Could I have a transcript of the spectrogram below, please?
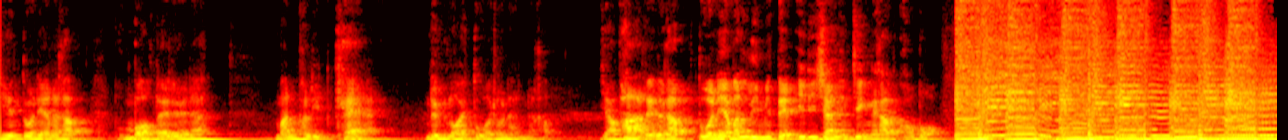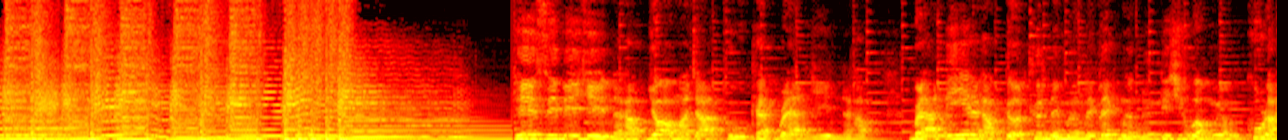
ยีนตัวนี้นะครับ ผมบอกได้เลยนะ มันผลิตแค่ 100 ตัวเท่านั้นนะครับ อย่าพลาดเลยนะครับ ตัวนี้มัน limited edition จริง ๆ นะครับ ขอบอก TCB Jean นะครับ ย่อมาจาก Two Cat Brand Jean นะครับ แบรนด์นี้นะครับ เกิดขึ้นในเมืองเล็ก ๆ เมืองหนึ่งที่ชื่อว่าเมืองคุรา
